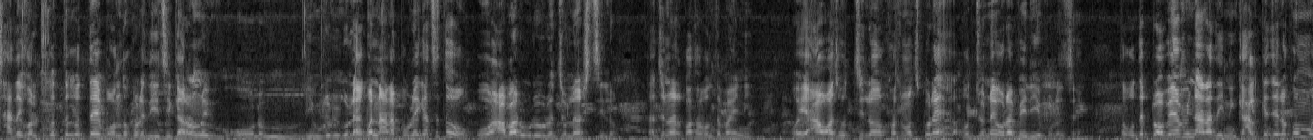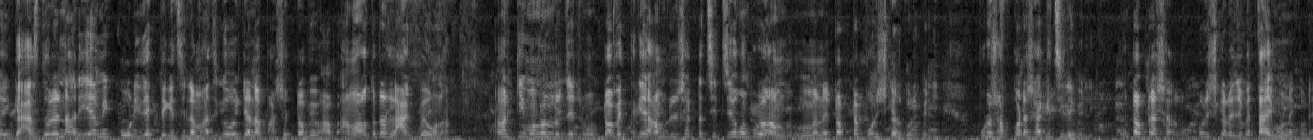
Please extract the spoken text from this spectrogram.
ছাদে গল্প করতে করতে বন্ধ করে দিয়েছি, কারণ ওই ওর ভিমডুলগুলো একবার নাড়া পড়ে গেছে তো, ও আবার উড়ে উড়ে চলে আসছিল। তার জন্য আর কথা বলতে পারিনি। ওই আওয়াজ হচ্ছিল খচমচ করে, ওর জন্য ওরা বেরিয়ে পড়েছে। তো ওদের টবে আমি নাড়া দিইনি। কালকে যেরকম ওই গাছ ধরে নাড়িয়ে আমি করি দেখতে গেছিলাম, আজকে ওইটা না, পাশের টবে। ভাব আমার অতটা লাগবেও না। আমার কি মনে হলো যে টবের থেকে আমরুল শাকটা ছিটছি যখন পুরো মানে টবটা পরিষ্কার করে ফেলি, পুরো সব কটা শাকই ছিঁড়ে ফেলি টবটা সা- পরিষ্কার হয়ে যাবে তাই মনে করে।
